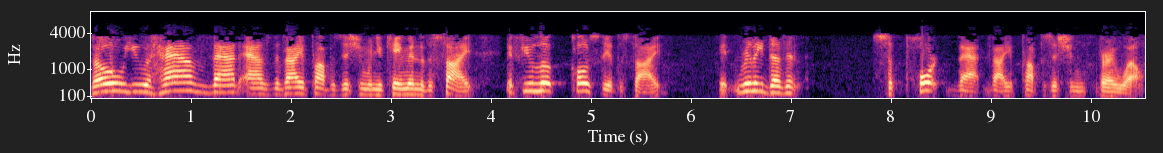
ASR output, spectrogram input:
though you have that as the value proposition when you came into the site, if you look closely at the site, it really doesn't support that value proposition very well.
